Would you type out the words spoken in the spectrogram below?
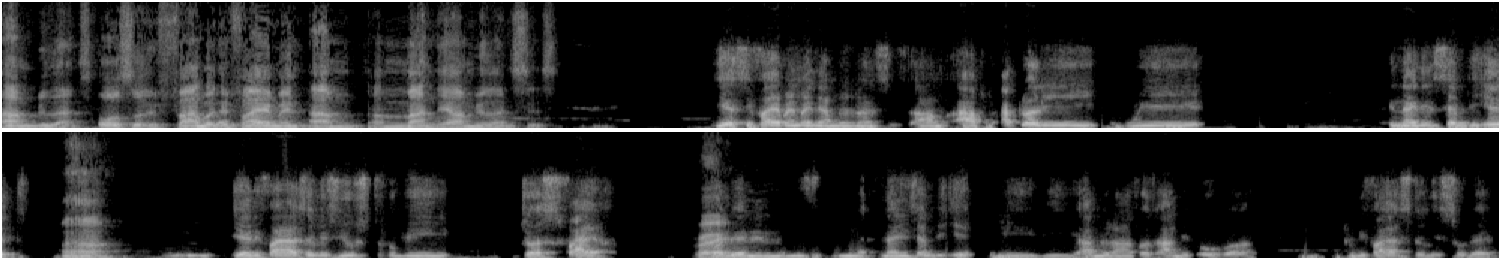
ambulance also the fire, but the firemen um, um, man the ambulances. Yes, the firemen man the ambulances. Um, actually, we in 1978. Uh-huh. Yeah, the fire service used to be just fire. Right. But then in 1978, the, the ambulance was handed over to the fire service. So that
